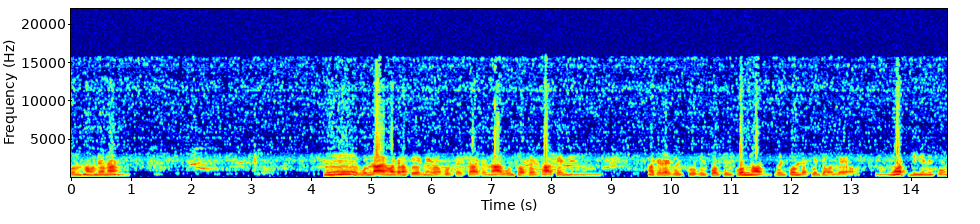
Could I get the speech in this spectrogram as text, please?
คนเฮาเนี่ยนั่นนี่บุญหลายเขาจะมาเกิดในพระพุทธศาสนาบุญทองเป็นพระเป็นเขาจะได้เป็นสุเป็นคนเป็นคนยอดเป็นคนและเป็นยอดแล้วงดดีในคน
